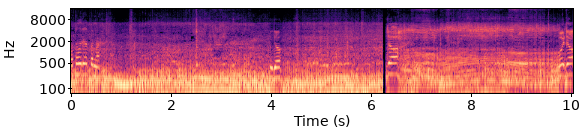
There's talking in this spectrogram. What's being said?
কত হয়ে যেত না। বুঝো বুঝো বুঝো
